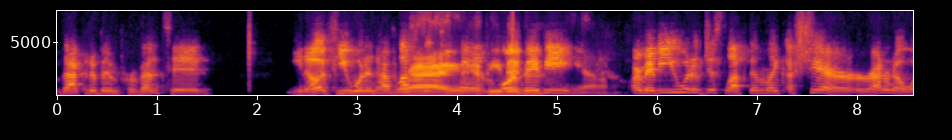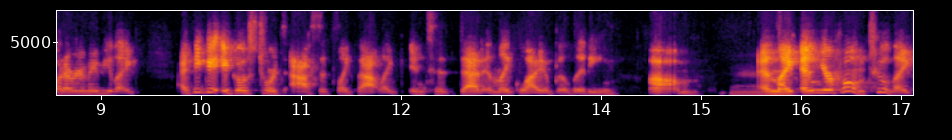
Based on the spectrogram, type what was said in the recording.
that could have been prevented you know, if you wouldn't have left right. it to him, or maybe, yeah, or maybe you would have just left him like a share, or I don't know, whatever it may be. Like, I think it, it goes towards assets like that, like into debt and like liability, um, mm. and like and your home too. Like,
